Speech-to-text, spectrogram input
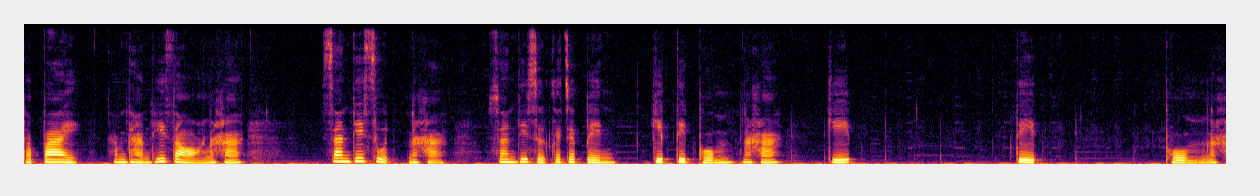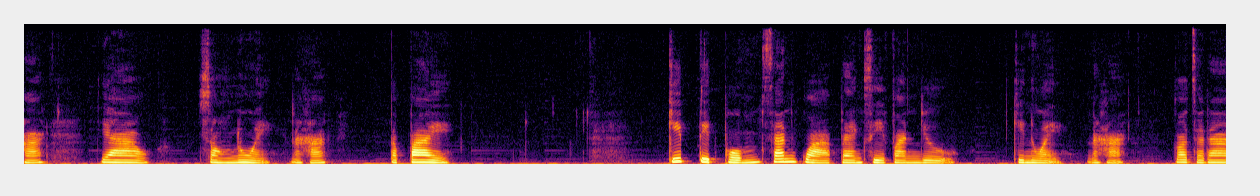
ต่อไปคำถามที่ 2 นะคะ สั้นที่สุดนะคะ สั้นที่สุดก็จะเป็น กิฟติดผมนะคะ กิฟติดผมนะคะ ยาว 2 หน่วยนะคะ ต่อไป กิฟติดผมสั้นกว่าแปรงสีฟันอยู่กี่หน่วยนะคะ ก็จะได้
